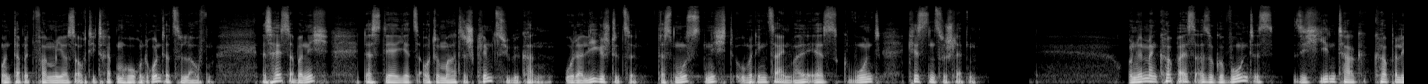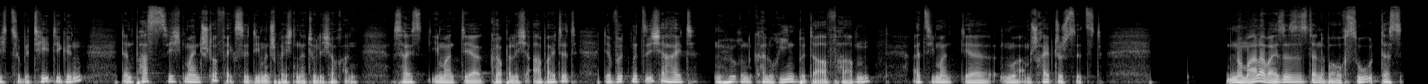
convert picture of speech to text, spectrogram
und damit von mir aus auch die Treppen hoch und runter zu laufen. Das heißt aber nicht, dass der jetzt automatisch Klimmzüge kann oder Liegestütze. Das muss nicht unbedingt sein, weil er es gewohnt, Kisten zu schleppen. Und wenn mein Körper es also gewohnt ist, sich jeden Tag körperlich zu betätigen, dann passt sich mein Stoffwechsel dementsprechend natürlich auch an. Das heißt, jemand, der körperlich arbeitet, der wird mit Sicherheit einen höheren Kalorienbedarf haben als jemand, der nur am Schreibtisch sitzt. Normalerweise ist es dann aber auch so, dass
